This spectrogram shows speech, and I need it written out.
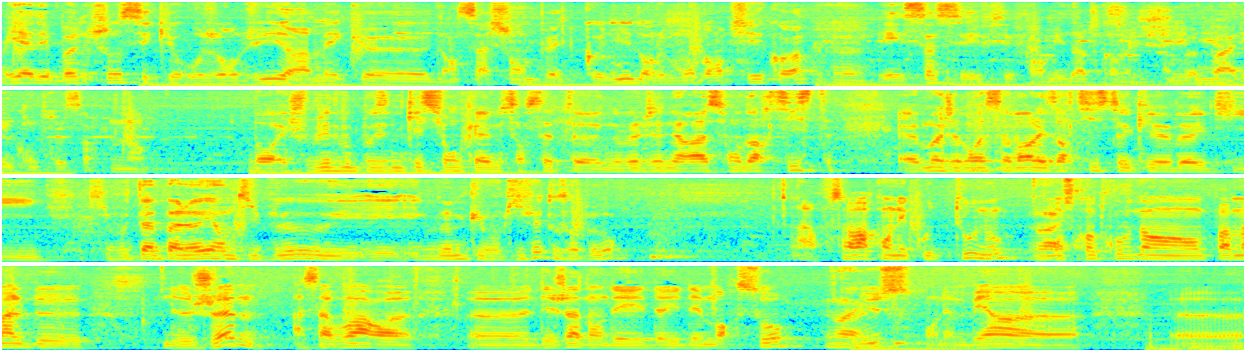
Mais il y a des bonnes choses, c'est qu'aujourd'hui, un mec euh, dans sa chambre peut être connu dans le monde entier. Quoi. Et ça, c'est formidable quand même. On ne peut pas aller contre ça. Non. Bon, et je suis obligé de vous poser une question quand même sur cette euh, nouvelle génération d'artistes. Euh, moi, j'aimerais savoir les artistes que, bah, qui, qui vous tapent à l'œil un petit peu et, et même que vous kiffez tout simplement. Alors, faut savoir qu'on écoute tout, nous. Ouais. On se retrouve dans pas mal de, de jeunes, à savoir euh, euh, déjà dans des, des, des morceaux, Ouais. plus. On aime bien, euh, euh,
